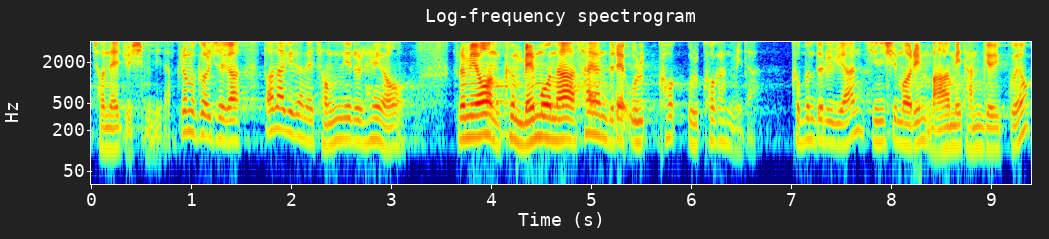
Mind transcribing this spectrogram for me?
전해 주십니다. 그러면 그걸 제가 떠나기 전에 정리를 해요. 그러면 그 메모나 사연들에 울컥 울컥합니다. 그분들을 위한 진심 어린 마음이 담겨 있고요.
